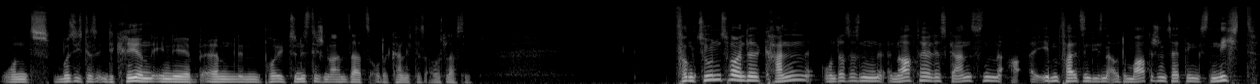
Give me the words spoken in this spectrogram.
und muss ich das integrieren in, eine, ähm, einen projektionistischen Ansatz oder kann ich das auslassen? Funktionswandel kann, und das ist ein Nachteil des Ganzen, ebenfalls in diesen automatischen Settings nicht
